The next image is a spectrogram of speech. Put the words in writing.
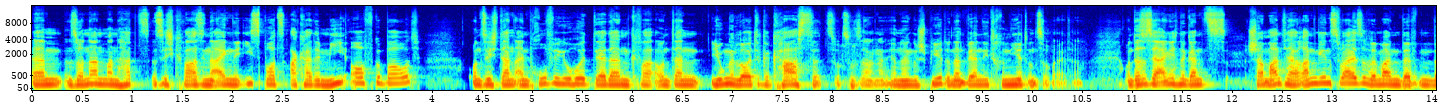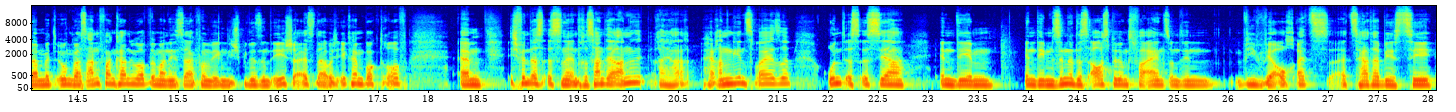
Ähm, sondern man hat sich quasi eine eigene E-Sports-Akademie aufgebaut und sich dann einen Profi geholt, der dann und dann junge Leute gecastet sozusagen. Die haben dann gespielt und dann werden die trainiert und so weiter. Und das ist ja eigentlich eine ganz charmante Herangehensweise, wenn man damit irgendwas anfangen kann überhaupt, wenn man nicht sagt, von wegen die Spiele sind eh scheiße, da habe ich eh keinen Bock drauf. Ähm, ich finde, das ist eine interessante Herangehensweise und es ist ja in dem, in dem Sinne des Ausbildungsvereins und in, wie wir auch als, als Hertha BSC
